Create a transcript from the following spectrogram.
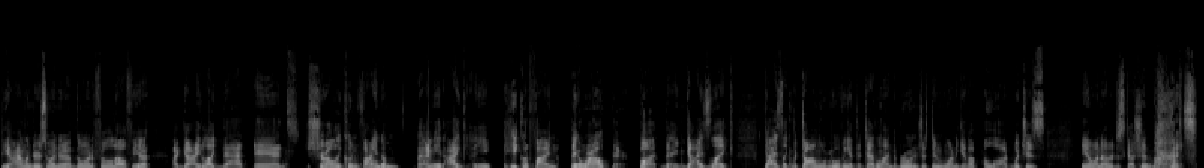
the Islanders who ended up going to Philadelphia, a guy like that, and Chiarelli couldn't find him. I mean, I, I mean, he could find them; they were out there. But the, guys like guys like MacDonald were moving at the deadline. The Bruins just didn't want to give up a lot, which is you know another discussion. But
